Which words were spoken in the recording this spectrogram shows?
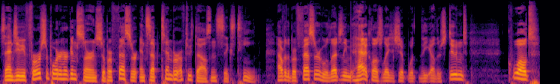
Sanjeevi first reported her concerns to a professor in September of 2016. However, the professor, who allegedly had a close relationship with the other student, quote,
